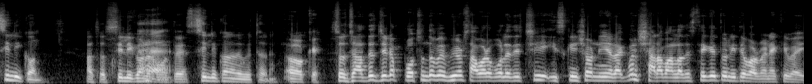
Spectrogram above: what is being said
সিলিকন আচ্ছা সিলিকনের মধ্যে। সিলিকনের ভিতরে। ওকে সো যাদের যেটা পছন্দ হবে ভিউয়ার্স আবার বলে দিচ্ছি স্ক্রিনশট নিয়ে রাখবেন সারা বাংলাদেশ থেকে তো নিতে পারবেন নাকি ভাই?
